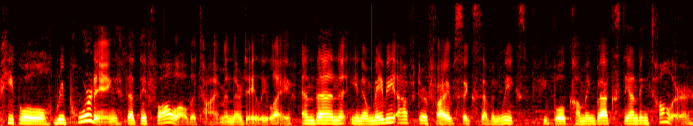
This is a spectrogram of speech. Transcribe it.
people reporting that they fall all the time in their daily life. And then, you know, maybe after five, six, seven weeks, people coming back standing taller.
